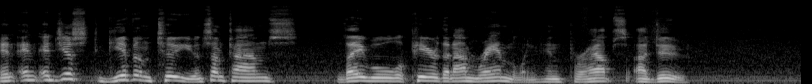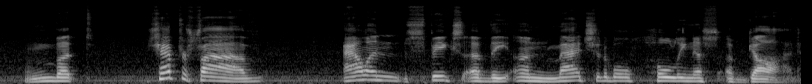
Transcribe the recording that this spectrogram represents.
and, and, and just give them to you. And sometimes they will appear that I'm rambling, and perhaps I do. But chapter 5, Allen speaks of the unmatchable holiness of God.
